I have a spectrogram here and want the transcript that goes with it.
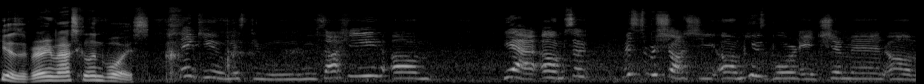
He has a very masculine voice. Thank you, Mr. Musashi. Um, yeah, um, so Mr. Musashi, um, he was born in Shinmen, um,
